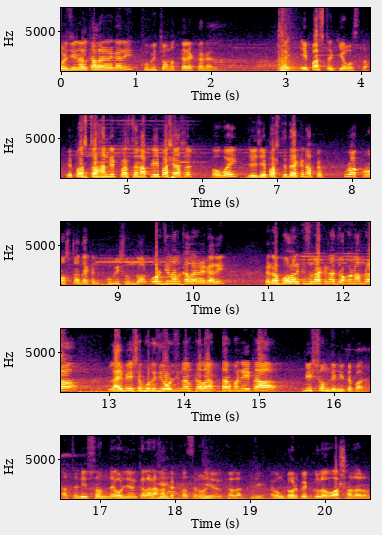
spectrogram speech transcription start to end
original কালারের গাড়ি খুবই চমৎকার একটা গাড়ি। ভাই এই পাশটা কি অবস্থা? এই পাশটা হান্ড্রেড পার্সেন্ট আপনি এই পাশে আসেন বাবু ভাই। এই পাশটা দেখেন আপনি পুরো ক্রসটা দেখেন খুবই সুন্দর। অরিজিনাল কালারের গাড়ি। এটা বলার কিছু রাখে না যখন আমরা লাইভে এসে বলি যে অরিজিনাল কালার তার মানে এটা নিঃসন্দেহে নিতে পারে। আচ্ছা নিঃসন্দেহে original colour hundred percent original colour এবং ডোর পেটগুলো অসাধারণ।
